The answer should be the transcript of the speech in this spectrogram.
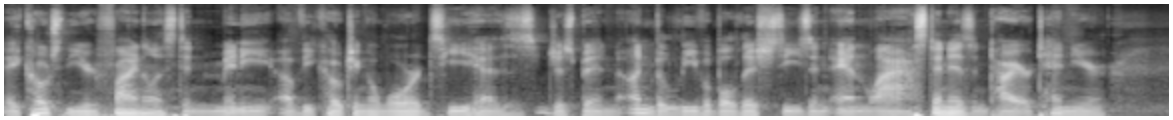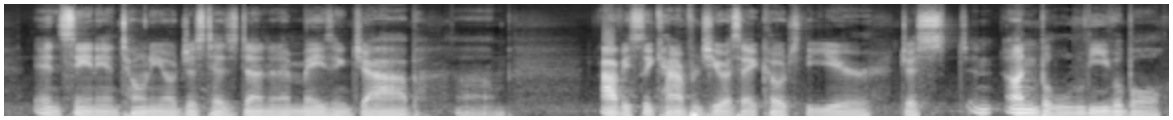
a Coach of the Year finalist in many of the coaching awards. He has just been unbelievable this season and last in his entire tenure in San Antonio. Just has done an amazing job. Um, obviously Conference USA Coach of the Year. Just an unbelievable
